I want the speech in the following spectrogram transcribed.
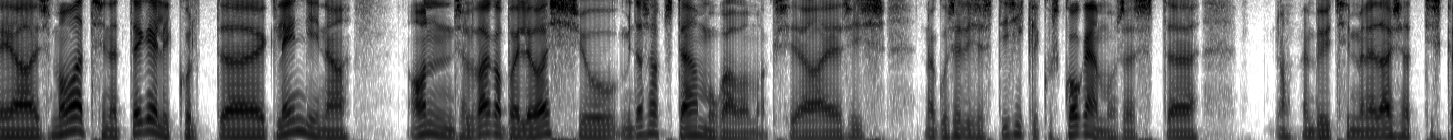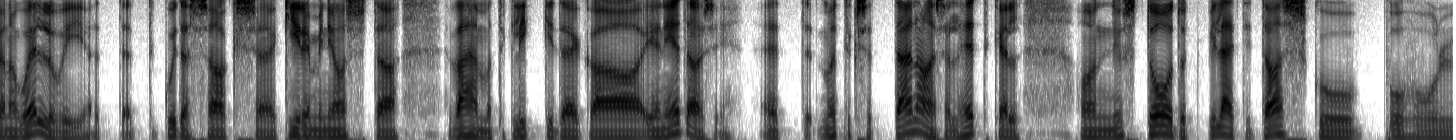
ja siis ma vaatasin, et tegelikult äh, kliendina on seal väga palju asju, mida saaks teha mugavamaks ja, ja siis nagu sellisest isiklikust kogemusest noh, me püüdsime need asjad siis ka nagu ellu viia, et, et kuidas saaks kiiremini osta, vähemate klikkidega ja nii edasi. Et ma ütleks, et tänasel hetkel on just toodud piletitasku puhul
